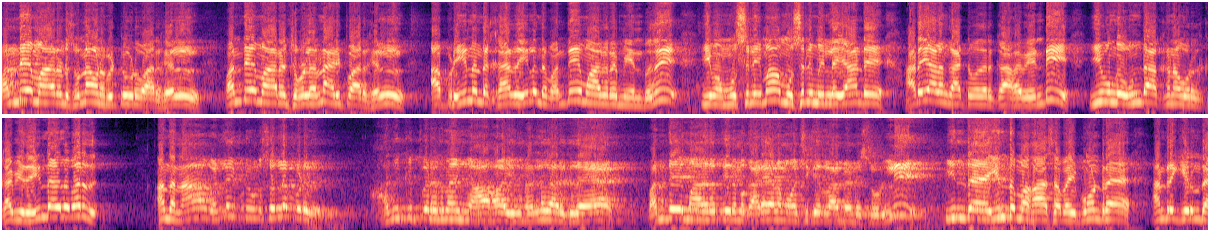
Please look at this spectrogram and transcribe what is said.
வந்தே மாதரன் சொன்னால் அவனை விட்டு விடுவார்கள். வந்தே மாதரன் சொல்லலன்னு அடிப்பார்கள். அப்படின்னு அந்த கதையில் அந்த வந்தே மாதரம் என்பது இவன் முஸ்லீமா முஸ்லீம் இல்லையாண்டு அடையாளம் காட்டுவதற்காக வேண்டி இவங்க உண்டாக்கின ஒரு கவிதை இந்த அதில் வருது. அந்த நாவல்ல இப்படி ஒன்று சொல்லப்படுது. அதுக்கு பிறகுதான் இங்கே ஆஹா இது நல்லதாக இருக்குதே. வந்தே மாதரத்தை நமக்கு அடையாளமாக வச்சுக்கிறலாம் என்று சொல்லி இந்த இந்து மகாசபை போன்ற அன்றைக்கு இருந்த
